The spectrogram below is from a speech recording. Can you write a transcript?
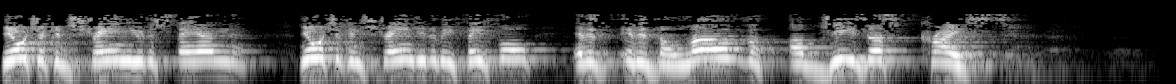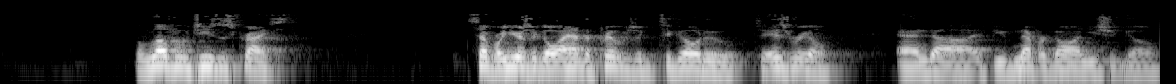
You know what should constrain you to stand? You know what should constrain you to be faithful? It is, it is the love of Jesus Christ. The love of Jesus Christ. Several years ago, I had the privilege to go to, to Israel and uh, if you've never gone, you should go.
